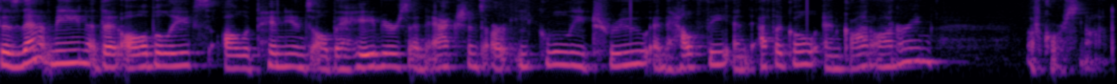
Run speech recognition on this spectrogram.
does that mean that all beliefs, all opinions, all behaviors and actions are equally true and healthy and ethical and God honoring? Of course not.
